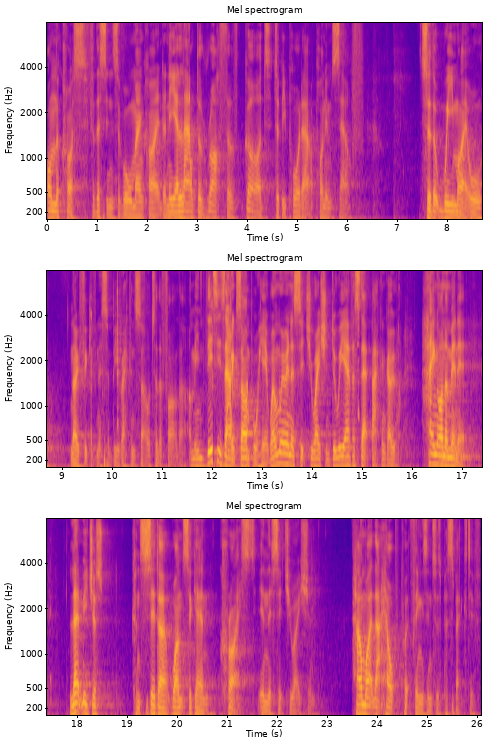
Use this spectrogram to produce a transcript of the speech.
on the cross for the sins of all mankind. And he allowed the wrath of God to be poured out upon himself so that we might all know forgiveness and be reconciled to the Father. I mean, this is our example here. When we're in a situation, do we ever step back and go, hang on a minute, let me just consider once again Christ in this situation? How might that help put things into perspective?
